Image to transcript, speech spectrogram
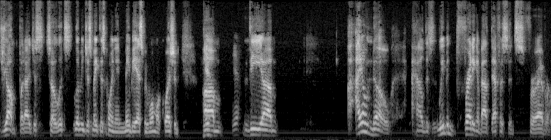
jump, but I just so let's let me just make this point and maybe ask me one more question. Yeah. Um, yeah. The um, I don't know how this. We've been fretting about deficits forever,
